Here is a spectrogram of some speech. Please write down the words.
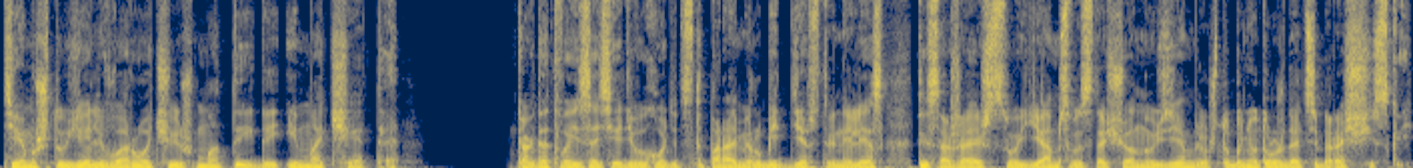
тем, что еле ворочаешь мотыгой и мачете. Когда твои соседи выходят с топорами рубить девственный лес, ты сажаешь свой ям в истощенную землю, чтобы не утруждать себя расчисткой.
